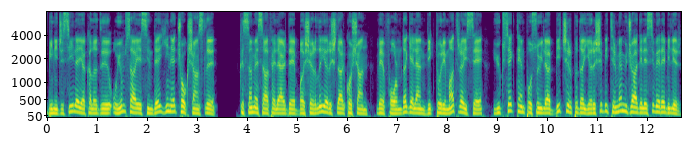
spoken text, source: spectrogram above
binicisiyle yakaladığı uyum sayesinde yine çok şanslı. Kısa mesafelerde başarılı yarışlar koşan ve formda gelen Victory Matra ise yüksek temposuyla bir çırpıda yarışı bitirme mücadelesi verebilir.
